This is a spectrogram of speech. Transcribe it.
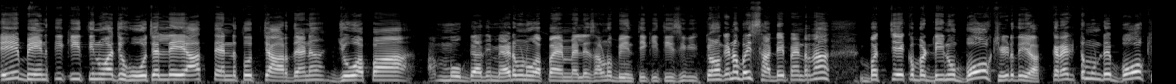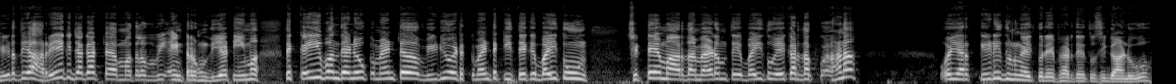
ਇਹ ਬੇਨਤੀ ਕੀਤੀ ਨੂੰ ਅੱਜ ਹੋ ਚੱਲੇ ਆ 3 ਤੋਂ 4 ਦਿਨ, ਜੋ ਆਪਾਂ ਮੋਗਾ ਦੇ ਮੈਡਮ ਨੂੰ, ਆਪਾਂ ਐਮਐਲਏ ਸਾਹਿਬ ਨੂੰ ਬੇਨਤੀ ਕੀਤੀ ਸੀ ਵੀ ਕਿਉਂਕਿ ਨਾ ਬਈ ਸਾਡੇ ਪਿੰਡ ਨਾ ਬੱਚੇ ਕਬੱਡੀ ਨੂੰ ਬਹੁਤ ਖੇਡਦੇ ਆ ਕਰੈਕਟ ਮੁੰਡੇ ਬਹੁਤ ਖੇਡਦੇ ਆ, ਹਰੇਕ ਜਗ੍ਹਾ ਟੈ- ਮਤਲਬ ਵੀ ਐਂਟਰ ਹੁੰਦੀ ਆ ਟੀਮ ਤੇ ਕਈ ਬੰਦਿਆਂ ਨੇ ਉਹ ਕਮੈਂਟ ਵੀਡੀਓ ਹੇਠ ਕਮੈਂਟ ਕੀਤੇ ਕਿ ਬਾਈ ਤੂੰ ਛਿੱਟੇ ਮਾਰਦਾ ਮੈਡਮ ਤੇ ਬਾਈ ਤੂੰ ਇਹ ਕਰਦਾ, ਹਨਾ? ਉਹ ਯਾਰ ਕਿਹੜੀ ਦੁਨੀਆ 'ਚ ਤੁਰੇ ਫਿਰਦੇ ਤੁਸੀਂ ਗਾਂਡੂਓ?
